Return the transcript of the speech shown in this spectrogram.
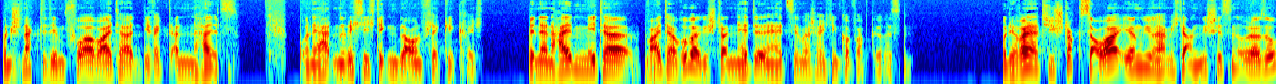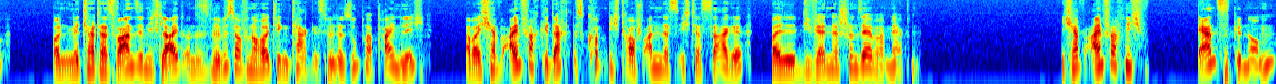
und schnackte dem Vorarbeiter direkt an den Hals. Und er hat einen richtig dicken blauen Fleck gekriegt. Wenn er einen halben Meter weiter rüber gestanden hätte, dann hätte es ihm wahrscheinlich den Kopf abgerissen. Und er war natürlich stocksauer irgendwie und hat mich da angeschissen oder so. Und mir tat das wahnsinnig leid und es ist mir bis auf den heutigen Tag, ist mir das super peinlich. Aber ich habe einfach gedacht, es kommt nicht darauf an, dass ich das sage, weil die werden das schon selber merken. Ich habe einfach nicht ernst genommen,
